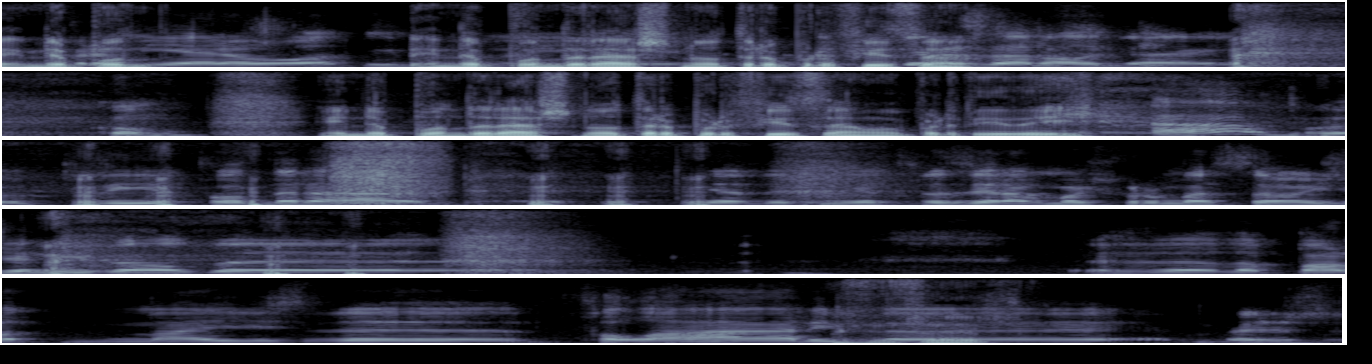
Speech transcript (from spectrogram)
Ainda, pond... ótimo, ainda ponderaste noutra profissão. Alguém. Como? Ainda ponderaste noutra profissão a partir daí. Ah, podia ponderar. tinha, tinha de fazer algumas formações a nível da da, da, parte mais de falar, e da, mas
